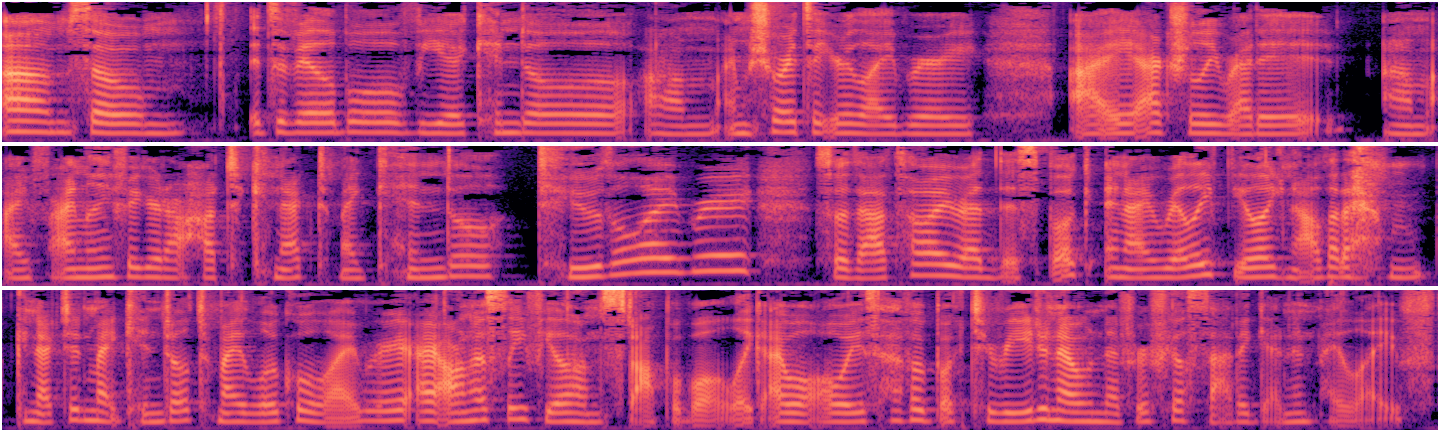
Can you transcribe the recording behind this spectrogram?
Um, so it's available via Kindle. Um, I'm sure it's at your library. I actually read it um, I finally figured out how to connect my Kindle to the library. So that's how I read this book. And I really feel like now that I'm connected my Kindle to my local library, I honestly feel unstoppable. Like I will always have a book to read and I will never feel sad again in my life.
